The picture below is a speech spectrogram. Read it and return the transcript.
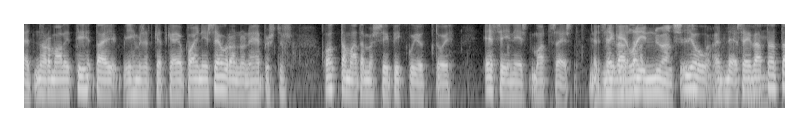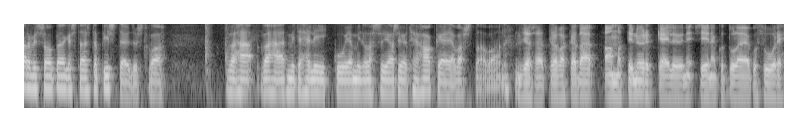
Että normaalit tai ihmiset, ketkä ei ole painia seurannut, niin he pystyisivät ottamaan tämmöisiä pikkujuttuja esiin niistä matseista. Et se ei lajin nyansseja. Joo, että ne, se ei välttämättä tarvitse olla pelkästään sitä pisteytystä, vaan vähän, vähän että miten he liikkuu ja millaisia asioita he hakee ja vastaavaa. Niin. Jos ajattelee vaikka jotain ammattinyrkkeilyä, niin siinä kun tulee joku suuri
